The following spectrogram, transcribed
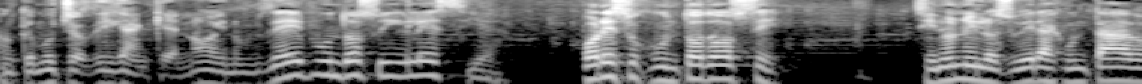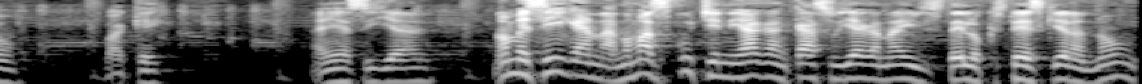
aunque muchos digan que no, no, él fundó su iglesia. Por eso juntó 12. Si no, ni los hubiera juntado. ¿Para qué? Ahí así ya. No me sigan, nomás escuchen y hagan caso y hagan ahí usted lo que ustedes quieran, ¿no?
